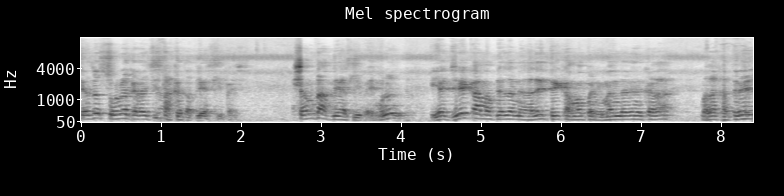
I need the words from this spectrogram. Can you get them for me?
त्याचं सोनं करायची ताकद आपली असली पाहिजे. क्षमता आपली असली पाहिजे. म्हणून या जे काम आपल्याला मिळाले ते काम आपण इमानदारीने करा. मला खात्री आहे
